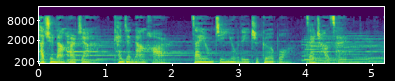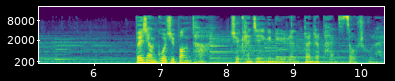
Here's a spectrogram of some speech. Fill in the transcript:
他去男孩家，看见男孩在用仅有的一只胳膊在炒菜。本想过去帮他，却看见一个女人端着盘子走出来。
